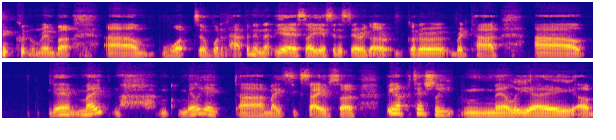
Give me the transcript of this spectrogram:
I couldn't remember um, what uh, what had happened in it. Yeah, so yeah, Sinisterra got a, got a red card. Uh, yeah, made Meslier uh, made six saves, so you know potentially Meslier. Uh,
